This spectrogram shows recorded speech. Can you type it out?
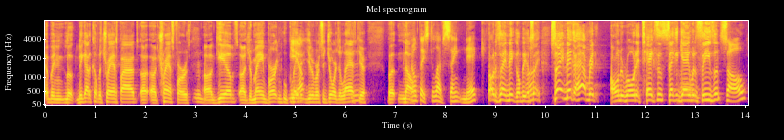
I mean, look, they got a couple of transfers, uh, uh, transfers. Uh, Gibbs, uh, Jermaine Burton, who played Yep. at the University of Georgia last year, but no. Don't they still have Saint Nick? Oh, the Saint Nick gonna be Huh? Saint, Saint Nick. I have him ready on the road at Texas, second game of the season. So,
